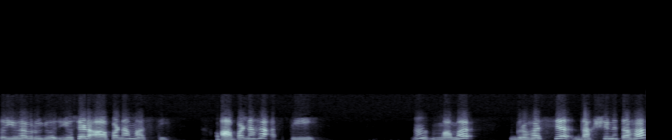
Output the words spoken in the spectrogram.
सो यु हेव् यु सेड् आपणम् अस्ति। आपणः अस्ति। मम गृहस्य दक्षिणतः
